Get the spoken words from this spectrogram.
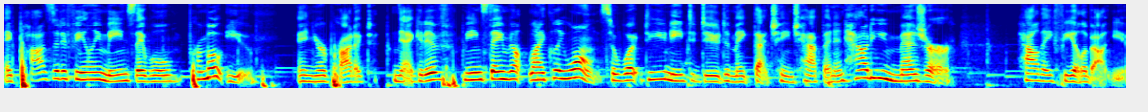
A positive feeling means they will promote you, and your product negative means they likely won't. So, what do you need to do to make that change happen? And how do you measure how they feel about you?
